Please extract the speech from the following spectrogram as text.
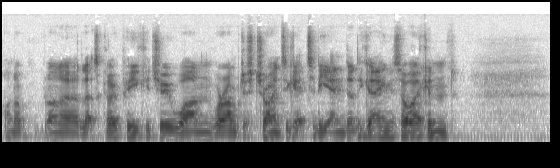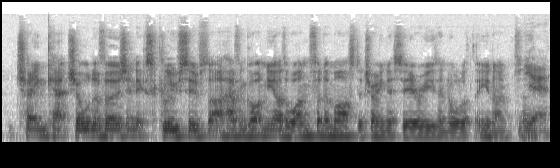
on a on a Let's Go Pikachu one where I'm just trying to get to the end of the game so I can chain catch all the version exclusives that I haven't got on the other one for the Master Trainer series and all of the, you know. So. Yeah,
